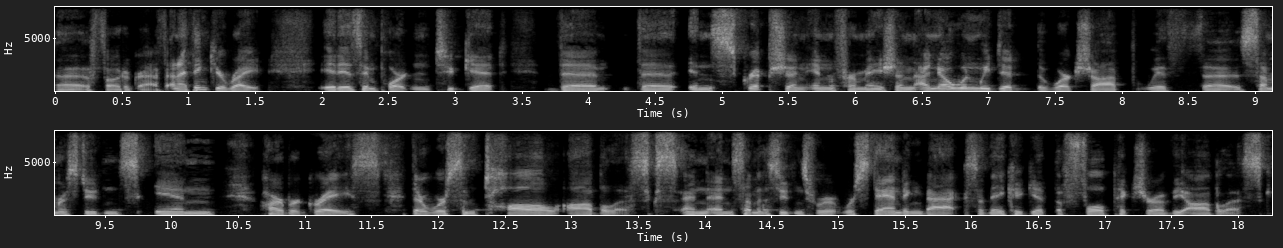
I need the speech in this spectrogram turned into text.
uh, photograph. And I think you're right. It is important to get the the inscription information. I know when we did the workshop with uh, summer students in Harbor Grace, there were some tall obelisks, and and some of the students were were standing back so they could get the full picture of the obelisk.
